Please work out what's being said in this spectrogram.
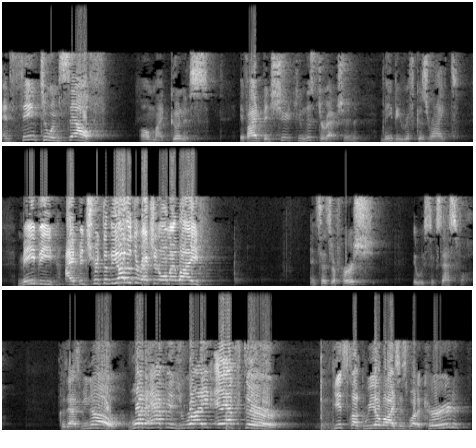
and think to himself, oh my goodness, if I've been tricked in this direction, maybe Rivka's right. Maybe I've been tricked in the other direction all my life. And says Rav Hirsch, it was successful. Because as we know, what happens right after Yitzchak realizes what occurred?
